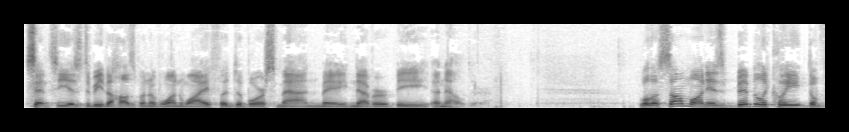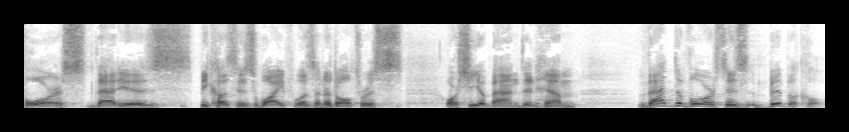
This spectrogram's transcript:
since he is to be the husband of one wife, a divorced man may never be an elder. Well, if someone is biblically divorced, that is, because his wife was an adulteress or she abandoned him, that divorce is biblical.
